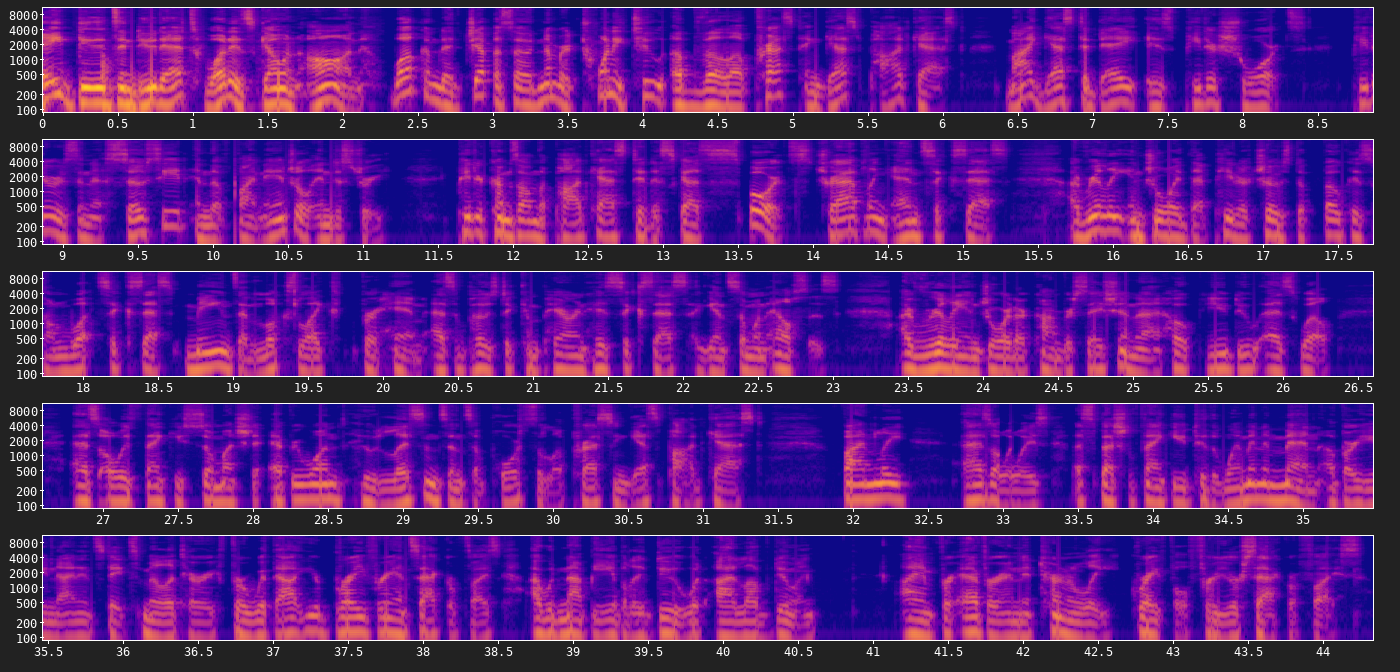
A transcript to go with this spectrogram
Hey, dudes and dudettes, what is going on? Welcome to episode number 22 of the LoPrest and Guest podcast. My guest today is Peter Schwartz. Peter is an associate in the financial industry. Peter comes on the podcast to discuss sports, traveling, and success. I really enjoyed that Peter chose to focus on what success means and looks like for him, as opposed to comparing his success against someone else's. I really enjoyed our conversation, and I hope you do as well. As always, thank you so much to everyone who listens and supports the LoPrest and Guest podcast. Finally, as always, a special thank you to the women and men of our United States military, for without your bravery and sacrifice, I would not be able to do what I love doing. I am forever and eternally grateful for your sacrifice.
